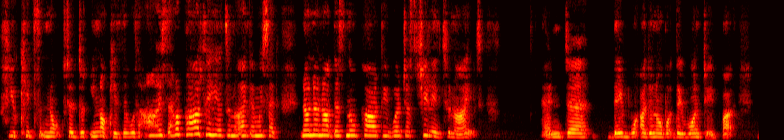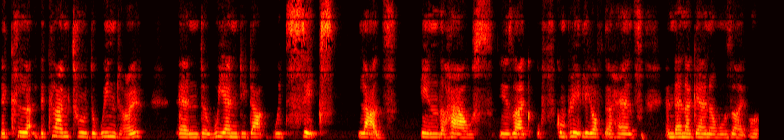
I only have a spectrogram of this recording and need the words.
few kids knocked at the, not kids, they was, oh, is there a party here tonight? And we said, no, no, no, there's no party. We're just chilling tonight. And, uh, they, I don't know what they wanted, but they, cl- they climbed through the window and uh, we ended up with six lads in the house is like off, completely off their heads. And then again i was like oh,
